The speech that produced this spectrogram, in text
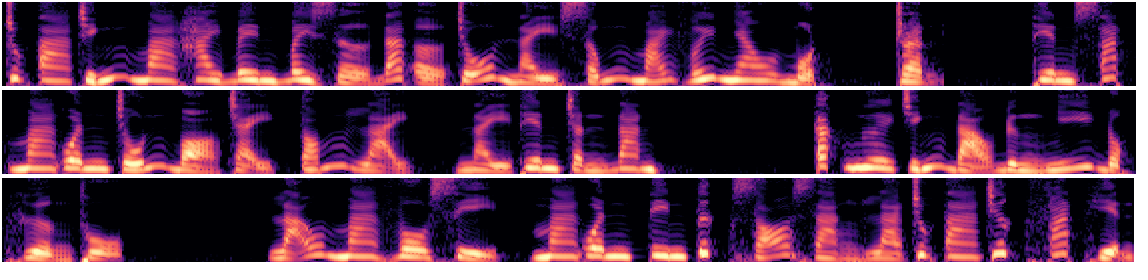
Chúng ta chính ma hai bên bây giờ đã ở chỗ này sống mái với nhau một trận. Thiên sát ma quân trốn bỏ chạy tóm lại, này thiên trần đan. Các ngươi chính đạo đừng nghĩ độc hưởng thụ. Lão ma vô sỉ, ma quân tin tức rõ ràng là chúng ta trước phát hiện.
